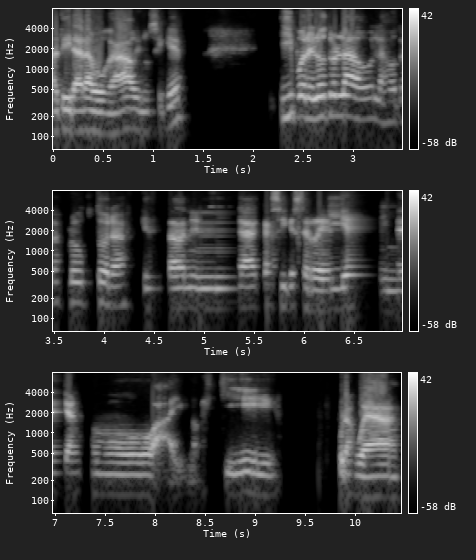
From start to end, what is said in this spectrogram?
a tirar abogado y no sé qué. Y por el otro lado, las otras productoras que estaban en casi que se reían y me decían como, ay, no, es que puras weas.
